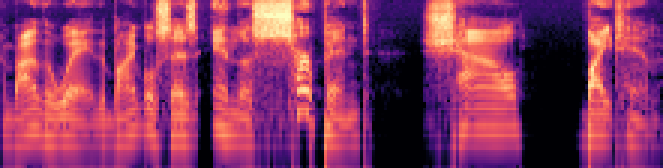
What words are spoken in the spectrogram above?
And by the way, the Bible says, and the serpent shall bite him.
